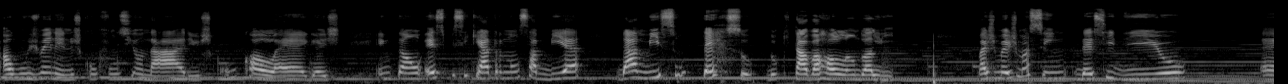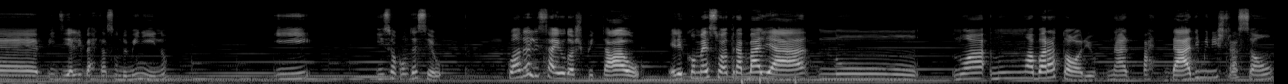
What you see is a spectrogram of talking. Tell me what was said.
alguns venenos com funcionários, com colegas. Então, esse psiquiatra não sabia dar missa um terço do que estava rolando ali. Mas mesmo assim, decidiu é, pedir a libertação do menino. E isso aconteceu. Quando ele saiu do hospital, ele começou a trabalhar no, no, num laboratório, na parte da administração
